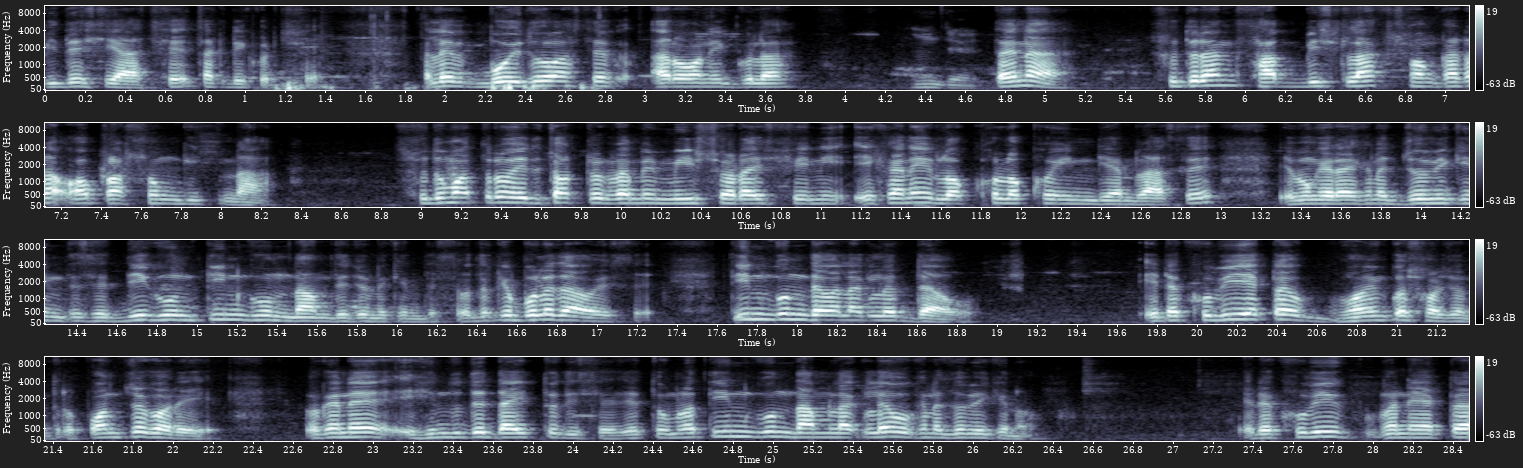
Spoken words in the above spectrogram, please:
বিদেশি আছে চাকরি করছে। তাহলে বৈধ আছে আরও অনেকগুলা। তাই না? সুতরাং ছাব্বিশ লাখ সংখ্যাটা অপ্রাসঙ্গিক না। শুধুমাত্র এই চট্টগ্রামের মিরসরাই, ফেনী, এখানেই লক্ষ লক্ষ ইন্ডিয়ানরা আছে এবং এরা এখানে জমি কিনতেছে, দ্বিগুণ তিন গুণ দাম দিয়ে জমি কিনতেছে। ওদেরকে বলে দেওয়া হয়েছে তিন গুণ দেওয়া লাগলে দাও। এটা খুবই একটা ভয়ঙ্কর ষড়যন্ত্র। পঞ্চগড়ে ওখানে হিন্দুদের দায়িত্ব দিছে যে, তোমরা তিন গুণ দাম লাগলেও ওখানে জমি কেনো। এটা খুবই মানে একটা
